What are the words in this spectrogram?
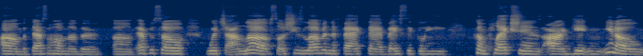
Um, but that's a whole nother um, episode, which I love. So she's loving the fact that basically complexions are getting, you know,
